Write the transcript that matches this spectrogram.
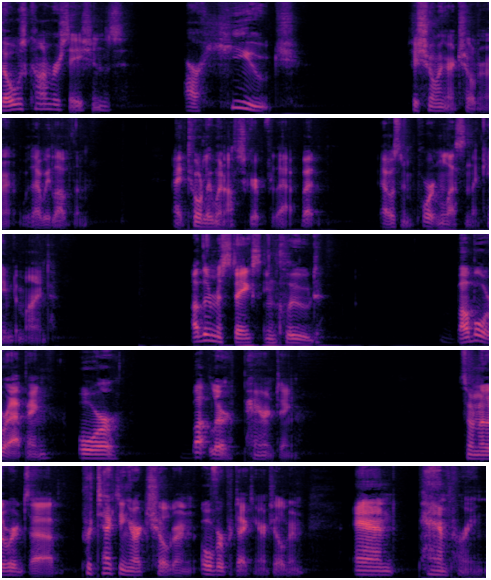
Those conversations are huge to showing our children that we love them. I totally went off script for that but that was an important lesson that came to mind. Other mistakes include bubble wrapping or butler parenting. So, in other words, uh, protecting our children, overprotecting our children, and pampering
